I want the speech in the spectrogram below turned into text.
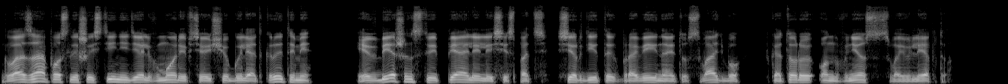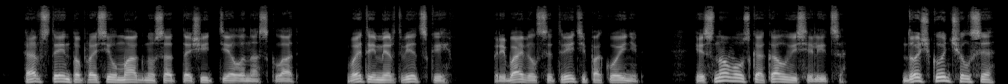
Глаза после шести недель в море все еще были открытыми и в бешенстве пялились из-под сердитых бровей на эту свадьбу, в которую он внес свою лепту. Хавстейн попросил Магнуса оттащить тело на склад. В этой мертвецкой прибавился третий покойник и снова ускакал веселиться. Дождь кончился,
